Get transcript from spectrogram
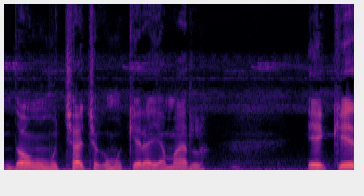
don o muchacho, como quiera llamarlo. Eh, que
